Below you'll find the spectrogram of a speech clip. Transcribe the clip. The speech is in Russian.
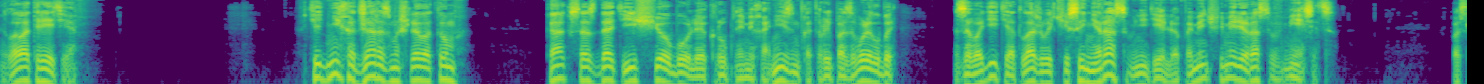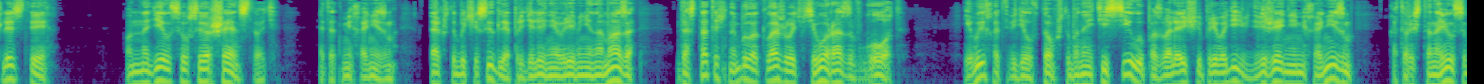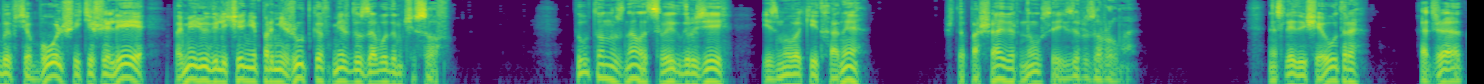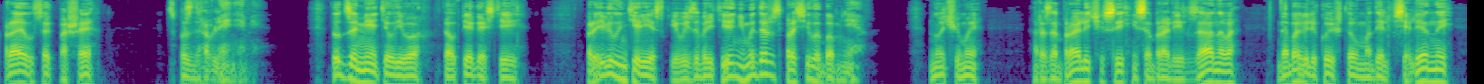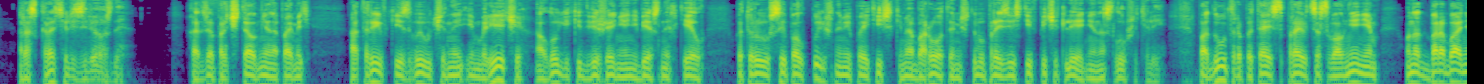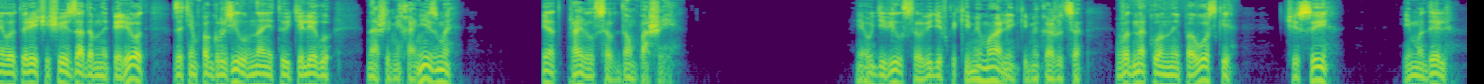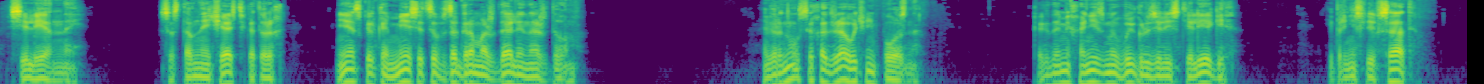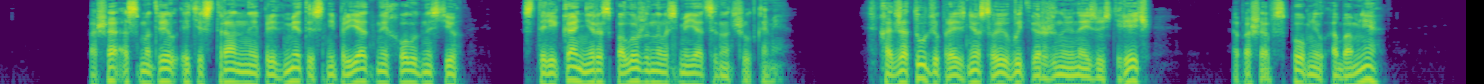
Глава третья. В те дни Хаджа размышлял о том, как создать еще более крупный механизм, который позволил бы заводить и отлаживать часы не раз в неделю, а по меньшей мере раз в месяц. Впоследствии он надеялся усовершенствовать этот механизм так, чтобы часы для определения времени намаза достаточно было отлаживать всего раз в год. И выход видел в том, чтобы найти силу, позволяющую приводить в движение механизм, который становился бы все больше и тяжелее по мере увеличения промежутков между заводом часов. Тут он узнал от своих друзей из Мувакит-Хане, что Паша вернулся из Рузурума. На следующее утро Хаджа отправился к Паше с поздравлениями. Тот заметил его в толпе гостей, проявил интерес к его изобретениям и даже спросил обо мне. Ночью мы разобрали часы и собрали их заново, добавили кое-что в модель Вселенной, раскрасили звезды. Хаджа прочитал мне на память отрывки из выученной им речи о логике движения небесных тел, которую усыпал пышными поэтическими оборотами, чтобы произвести впечатление на слушателей. Под утро, пытаясь справиться с волнением, он отбарабанил эту речь еще и задом наперед, затем погрузил в нанятую телегу наши механизмы и отправился в дом Паши. Я удивился, увидев, какими маленькими кажутся в одноконной повозке часы и модель Вселенной, составные части которых несколько месяцев загромождали наш дом. Вернулся Хаджа очень поздно. Когда механизмы выгрузили из телеги и принесли в сад, Паша осмотрел эти странные предметы с неприятной холодностью старика, не расположенного смеяться над шутками. Хаджа тут же произнес свою вытверженную наизусть речь, а Паша вспомнил обо мне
